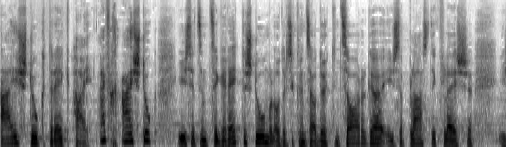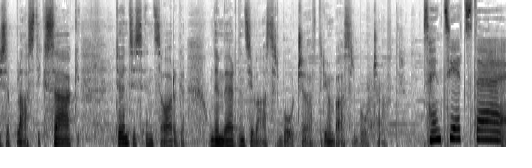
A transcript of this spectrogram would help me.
ein Stück Dreck heim. Einfach ein Stück. Ist jetzt ein Zigarettenstummel oder Sie können es auch dort entsorgen. Ist es eine Plastikflasche? Ist es ein Plastiksack? Tun Sie es entsorgen. Und dann werden Sie Wasserbotschafterin und Wasserbotschafter. Was haben Sie jetzt äh,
